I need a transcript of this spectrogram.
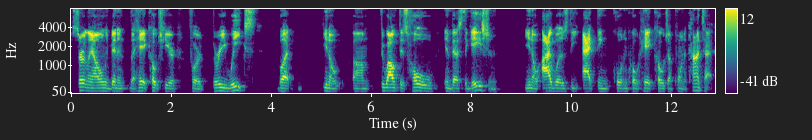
Certainly, I only been in the head coach here for three weeks, but you know, um, throughout this whole investigation, you know, I was the acting quote unquote head coach at point of contact.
